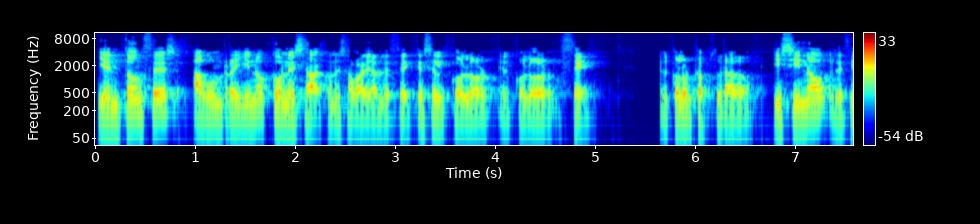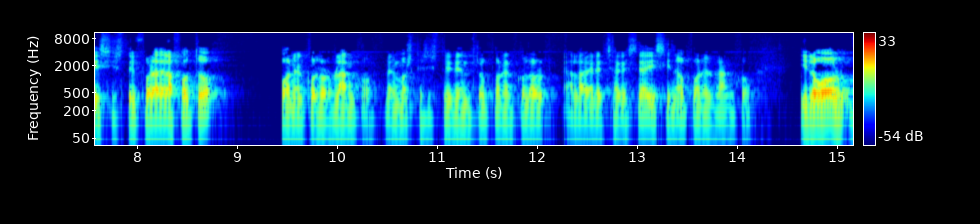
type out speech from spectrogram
y entonces hago un relleno con esa, con esa variable c, que es el color, el color c, el color capturado. Y si no, es decir, si estoy fuera de la foto, pone el color blanco. Vemos que si estoy dentro pone el color a la derecha que sea y si no, pone el blanco. Y luego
